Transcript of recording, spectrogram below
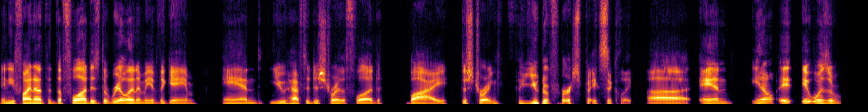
and you find out that the flood is the real enemy of the game and you have to destroy the flood by destroying the universe basically uh and you know it it was a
